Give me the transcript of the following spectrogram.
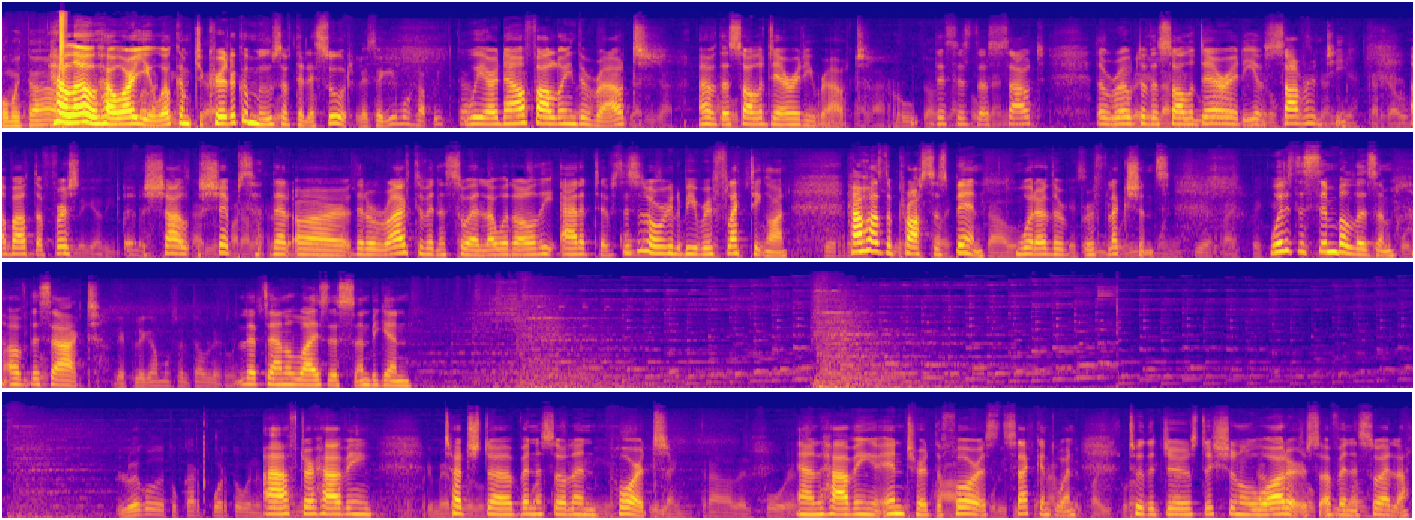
Hello, how are you? Welcome to Critical Moves of Telesur. We are now following the route of the Solidarity route. This is the south, the road of the solidarity of sovereignty, about the first uh, ships that are that arrived to Venezuela with all the additives. This is what we're going to be reflecting on. How has the process been? What are the reflections? What is the symbolism of this act? Let's analyze this and begin. After having touched a Venezuelan port and having entered the forest, second one, to the jurisdictional waters of Venezuela,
